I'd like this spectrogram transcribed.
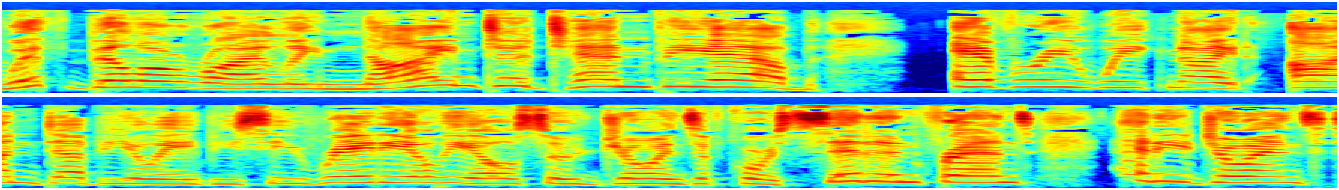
with Bill O'Reilly, 9 to 10 p.m every weeknight on WABC radio. He also joins, of course, Sid and Friends, and he joins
